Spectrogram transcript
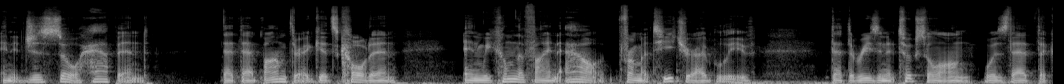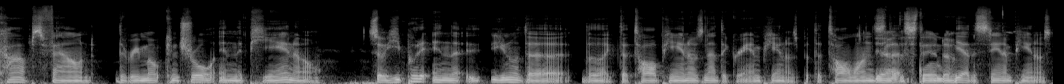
and it just so happened that that bomb threat gets called in, and we come to find out from a teacher, I believe, that the reason it took so long was that the cops found the remote control in the piano. So he put it in the, you know, the the like the tall pianos, not the grand pianos, but the tall ones. Yeah. that- The stand up. yeah, the stand-up pianos.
